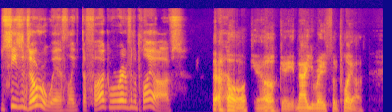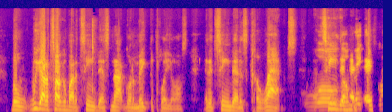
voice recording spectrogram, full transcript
the season's over with. Like the fuck, we're ready for the playoffs. Oh, okay, okay. Now you're ready for the playoffs. But we got to talk about a team that's not going to make the playoffs and a team that has collapsed. Well, a team that had make the playoffs, but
